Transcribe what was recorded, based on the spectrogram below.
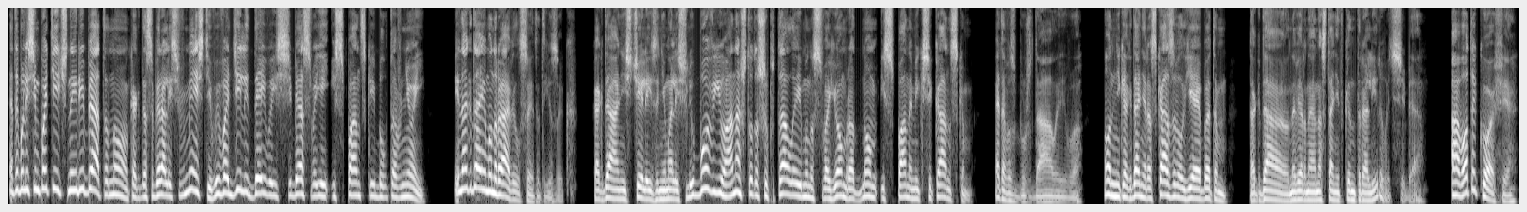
Это были симпатичные ребята, но, когда собирались вместе, выводили Дэйва из себя своей испанской болтовней. Иногда ему нравился этот язык. Когда они с Челей занимались любовью, она что-то шептала ему на своем родном испано-мексиканском. Это возбуждало его. Он никогда не рассказывал ей об этом. Тогда, наверное, она станет контролировать себя. «А вот и кофе», —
